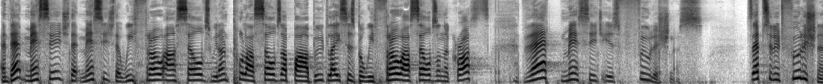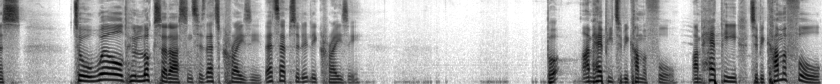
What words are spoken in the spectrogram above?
And that message, that message that we throw ourselves, we don't pull ourselves up by our bootlaces, but we throw ourselves on the cross, that message is foolishness. It's absolute foolishness to a world who looks at us and says, That's crazy. That's absolutely crazy. But I'm happy to become a fool. I'm happy to become a fool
